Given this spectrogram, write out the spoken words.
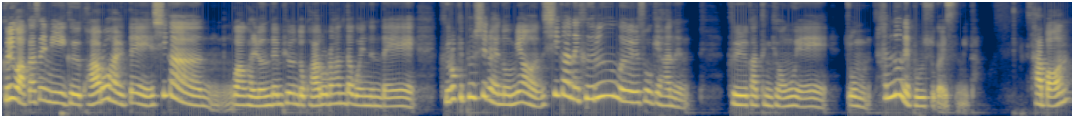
그리고 아까 쌤이 그 괄호 할 때 시간과 관련된 표현도 괄호를 한다고 했는데 그렇게 표시를 해놓으면 시간의 흐름을 소개하는 글 같은 경우에 좀 한눈에 볼 수가 있습니다. 4번.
